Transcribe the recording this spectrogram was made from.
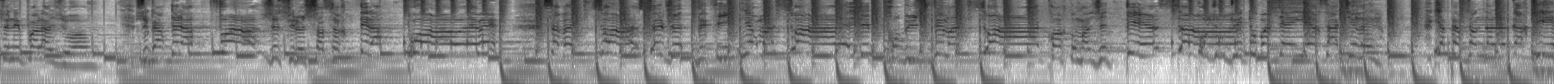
Ce n'est pas la joie. Je garde la foi, je suis le chasseur, t'es la proie. Ouais, ouais. Ça va de soi, seul je vais finir ma soirée. J'ai trop bu, je vais m'asseoir. À croire qu'on m'a jeté un sort. Aujourd'hui, tout va hier ça a tiré. Y'a personne dans le quartier.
